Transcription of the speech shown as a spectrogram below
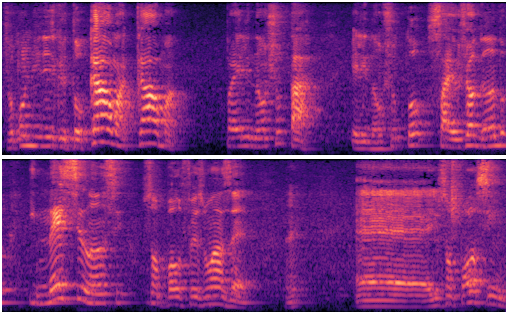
Foi quando o Diniz gritou: calma, calma, para ele não chutar. Ele não chutou, saiu jogando e nesse lance o São Paulo fez 1 a 0 né? é, E o São Paulo, assim,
